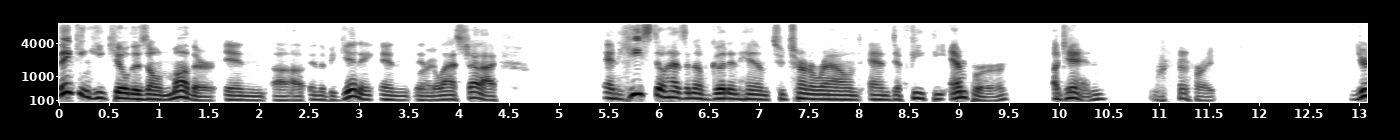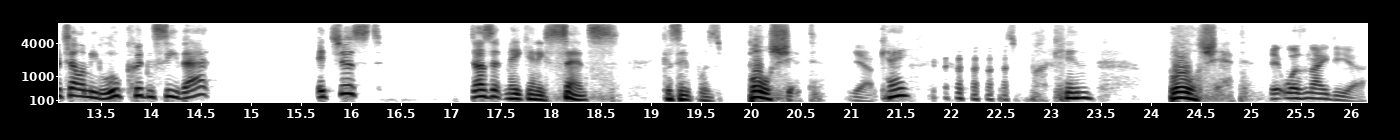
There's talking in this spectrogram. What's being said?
thinking he killed his own mother in uh in the beginning in in Right. the last jedi and he still has enough good in him to turn around and defeat the emperor again right. You're telling me luke couldn't see that it just doesn't make any sense because it was bullshit Yeah. okay it's fucking bullshit It was an idea.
